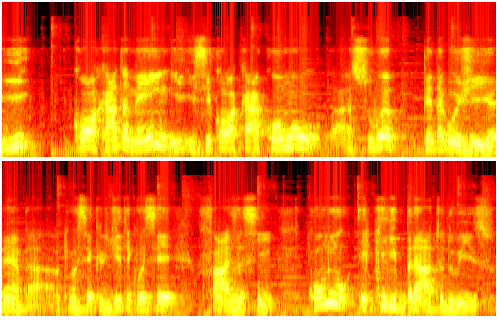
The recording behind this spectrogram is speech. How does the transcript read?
e colocar também e, e, se colocar como a sua pedagogia, né? O que você acredita que você faz assim. Como equilibrar tudo isso?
